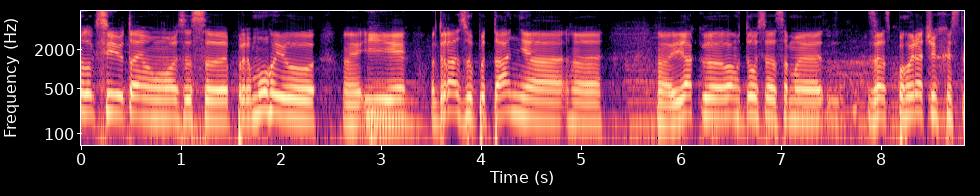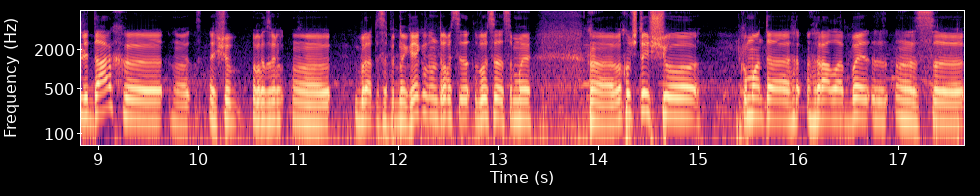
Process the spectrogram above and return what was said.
Олексію, вітаємо вас з перемогою. Е, І одразу питання. е, е, Як е, вам вдалося саме зараз по гарячих слідах, е, е, розр- е, брати запитники, як вам вдалося, саме е, враховуючи те, що команда грала без е,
